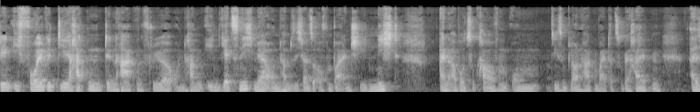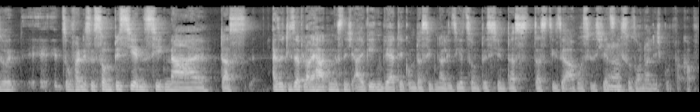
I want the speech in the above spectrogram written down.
denen ich folge, die hatten den Haken früher und haben ihn jetzt nicht mehr und haben sich also offenbar entschieden, nicht ein Abo zu kaufen, um diesen blauen Haken weiter zu behalten. Also insofern ist es so ein bisschen Signal, dass also dieser blaue Haken ist nicht allgegenwärtig und das signalisiert so ein bisschen, dass, dass diese Abos sich jetzt ja. nicht so sonderlich gut verkaufen.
